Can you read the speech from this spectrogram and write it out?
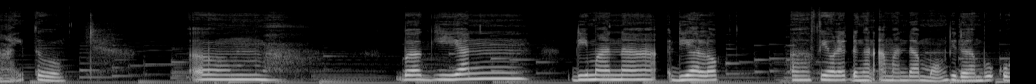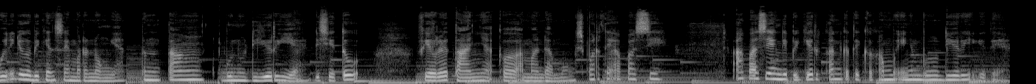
Nah itu. um, bagian di mana dialog uh, Violet dengan Amanda Mong di dalam buku ini juga bikin saya merenung ya tentang bunuh diri ya. Di situ Violet tanya ke Amanda Mong seperti apa sih apa sih yang dipikirkan ketika kamu ingin bunuh diri gitu ya.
